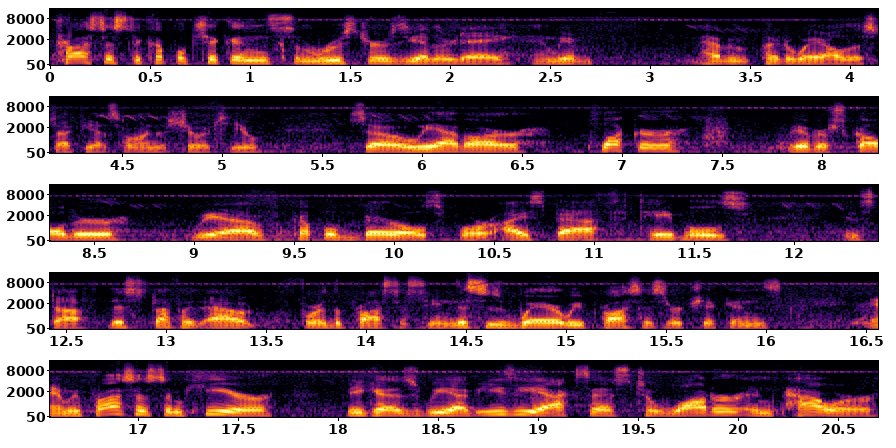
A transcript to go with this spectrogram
processed a couple chickens, some roosters the other day, and we have, haven't put away all this stuff yet, so I wanted to show it to you. So we have our plucker, we have our scalder, we have a couple barrels for ice bath tables and stuff. This stuff is out for the processing. This is where we process our chickens. And we process them here because we have easy access to water and power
